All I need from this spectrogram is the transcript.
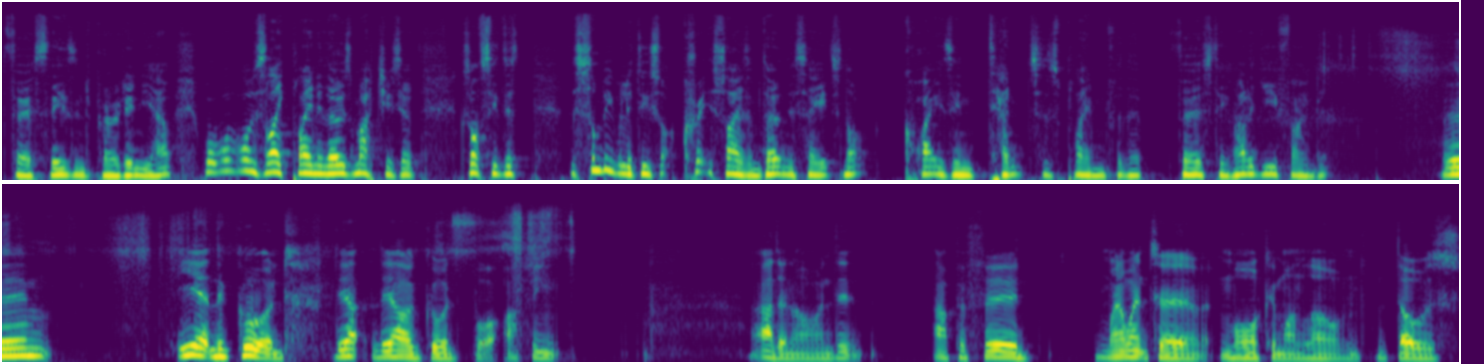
first season to pro, didn't you? What, what was it like playing in those matches? Because obviously, there's, there's some people who do sort of criticise them, don't they? Say it's not quite as intense as playing for the first team. How did you find it? Um, yeah, they're good. They are, they are good, but I think I don't know. And I preferred when I went to Morecambe on loan, those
